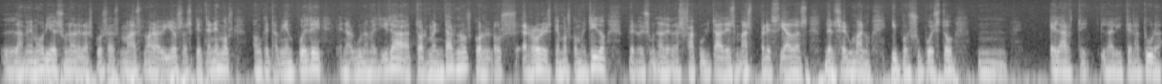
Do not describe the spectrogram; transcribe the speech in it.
la memoria es una de las cosas más maravillosas que tenemos, aunque también puede en alguna medida atormentarnos con los errores que hemos cometido, pero es una de las facultades más preciadas del ser humano. Y por supuesto, mm, el arte, la literatura,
